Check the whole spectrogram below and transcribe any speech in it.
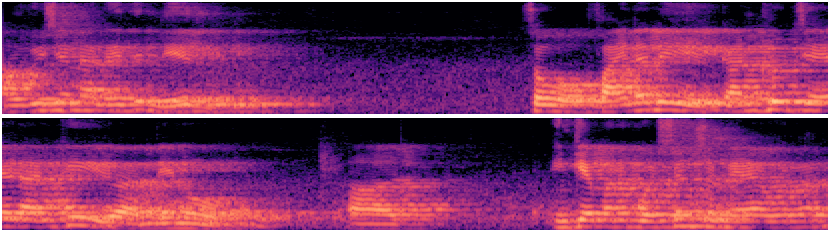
ప్రొవిజన్ అనేది లేదు. సో ఫైనలీ కన్క్లూడ్ చేయడానికి నేను ఇంకేమైనా క్వశ్చన్స్ ఉన్నాయా ఎవరు?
